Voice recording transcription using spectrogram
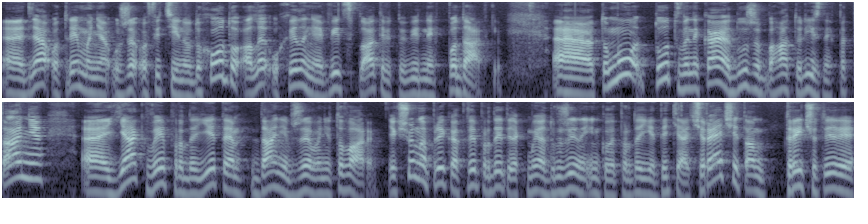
для отримання уже офіційного доходу, але ухилення від сплати відповідних податків. Тому тут виникає дуже багато різних питань. Як ви продаєте дані вживані товари? Якщо, наприклад, ви продаєте, як моя дружина інколи продає дитячі речі, там 3-4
